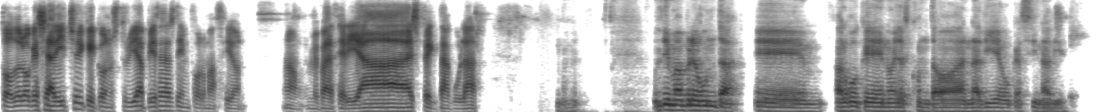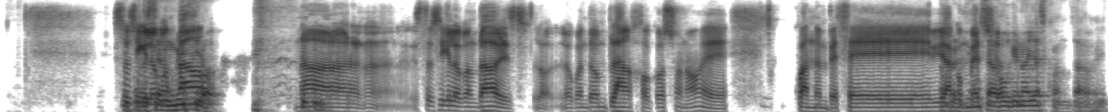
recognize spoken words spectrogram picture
todo lo que se ha dicho y que construya piezas de información. me parecería espectacular. Última pregunta. Eh, algo que no hayas contado a nadie o casi nadie. Esto sí que lo he contado. No, no, no, Esto sí que lo he contado, es, lo, cuento en plan jocoso, ¿no? Eh, cuando empecé Viva Conversión. algo que no hayas contado. ¿eh?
